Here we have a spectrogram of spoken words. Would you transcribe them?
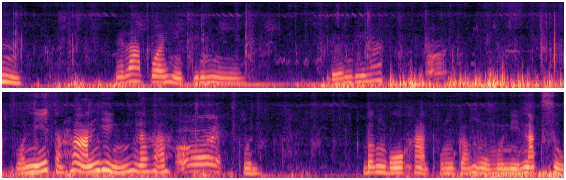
นเวลาปล่อยให้กินนี่เดินดีนะเฮ้ยวันนี้ทหารหญิงนะคะเฮ้ยคุณเบิ้งโบขาดผมกับหูมือนี้นักสู้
